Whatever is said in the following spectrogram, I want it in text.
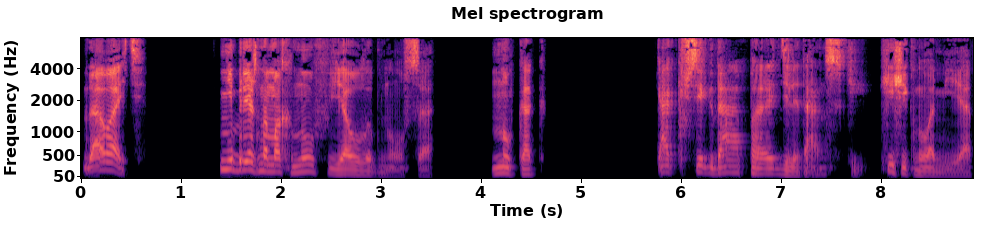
Давайте. Небрежно махнув, я улыбнулся. Ну как? Как всегда, по-дилетантски, хихикнула Мия.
